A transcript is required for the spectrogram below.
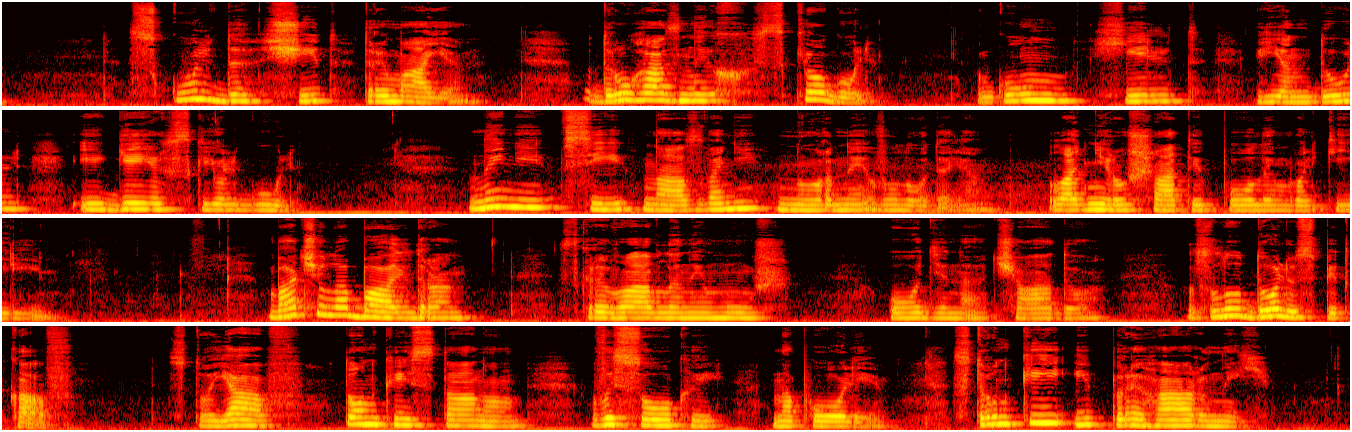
Скульд щит тримає, друга з них скьогуль, гун, хільд, гьондуль і гейрскьольгуль. Нині всі названі норни володаря, ладні рушати полем Валькірії. Бачила Бальдра, скривавлений муж, Одіна, чадо, злу долю спіткав, стояв тонкий станом, високий на полі, стрункий і пригарний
